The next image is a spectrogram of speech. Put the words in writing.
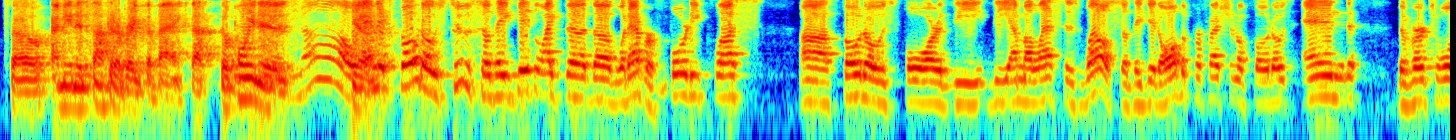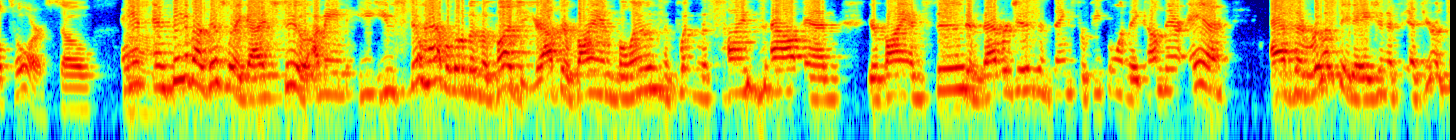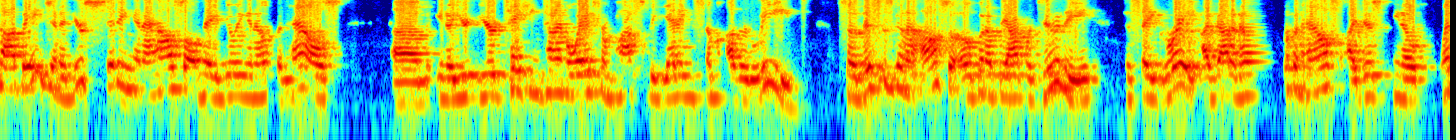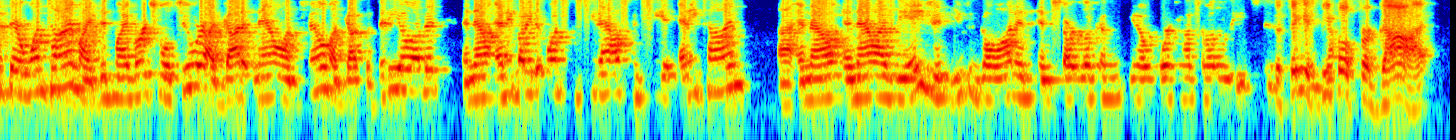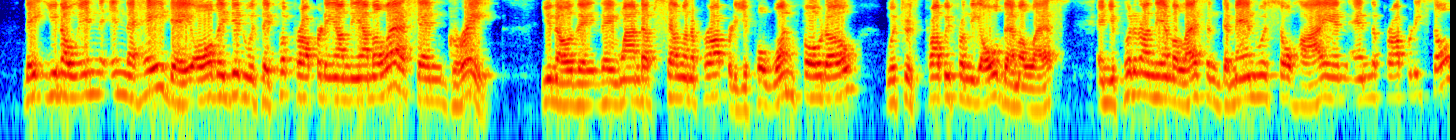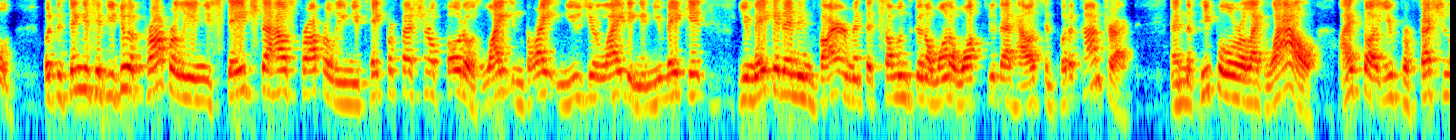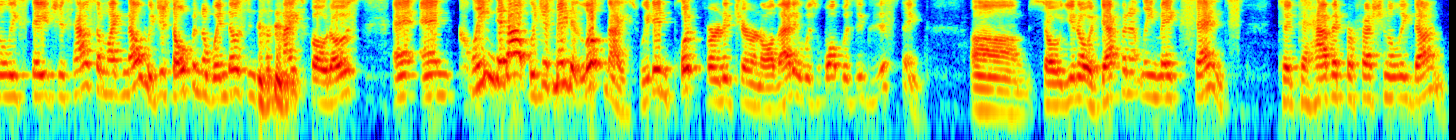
So I mean, it's not going to break the bank. That the point is, No, and it's photos too. So they did like the the whatever 40 plus uh, photos for the the MLS as well. So they did all the professional photos and the virtual tour. So And, and think about this way, guys, too. I mean, you, you still have a little bit of a budget. You're out there buying balloons and putting the signs out, and you're buying food and beverages and things for people when they come there. And as a real estate agent, if, if you're a top agent and you're sitting in a house all day doing an open house, um, you know, you're, you're taking time away from possibly getting some other leads. So this is going to also open up the opportunity to say, great, I've got an open house. I just, you know, went there one time. I did my virtual tour. I've got it now on film. I've got the video of it. And now anybody that wants to see the house can see it anytime. Uh, and now, and now as the agent, you can go on and, and start looking, you know, working on some other leads too. The thing is, people forgot they, you know, in in the heyday, all they did was they put property on the MLS, and great, you know, they they wound up selling a property. You put one photo, which was probably from the old MLS, and you put it on the MLS, and demand was so high, and and the property sold. But the thing is, if you do it properly and you stage the house properly and you take professional photos, light and bright, and use your lighting, and you make it you make it an environment that someone's going to want to walk through that house and put a contract. And the people who are like, wow, I thought you professionally staged this house. I'm like, no, we just opened the windows and took nice photos and, and cleaned it up. We just made it look nice. We didn't put furniture and all that. It was what was existing. Um, so, you know, it definitely makes sense to, to have it professionally done.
